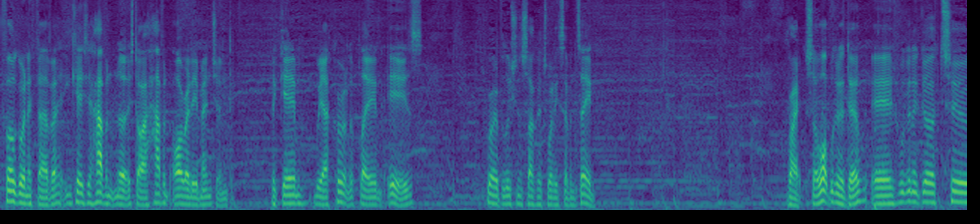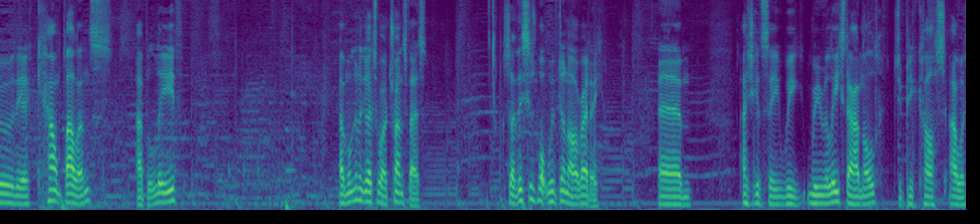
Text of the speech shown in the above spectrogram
Before going any further, in case you haven't noticed or I haven't already mentioned, the game we are currently playing is Pro Evolution Soccer 2017. Right, so what we're going to do is we're going to go to the account balance, I believe, and we're going to go to our transfers. So this is what we've done already. Um, as you can see, we, we released Arnold because our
